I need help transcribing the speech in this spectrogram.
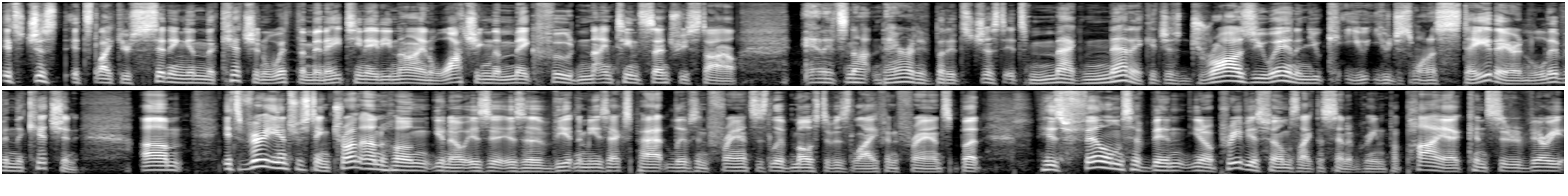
It's just it's like you're sitting in the kitchen with them in 1889, watching them make food 19th century style, and it's not narrative, but it's just it's magnetic. It just draws you in, and you you you just want to stay there and live in the kitchen. Um, it's very interesting. Tran Anh Hung, you know, is a, is a Vietnamese expat, lives in France, has lived most of his life in France, but his films have been, you know, previous films like The Scent of Green Papaya, considered very,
